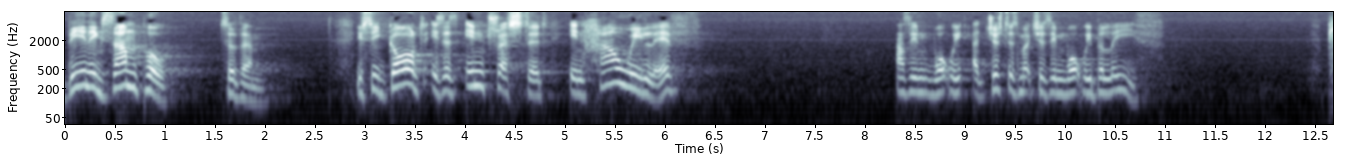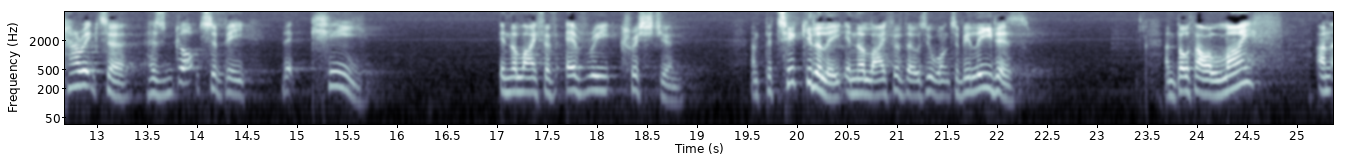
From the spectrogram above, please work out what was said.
Be an example to them. You see, God is as interested in how we live as in what we, uh, just as much as in what we believe. Character has got to be the key in the life of every Christian, and particularly in the life of those who want to be leaders. And both our life and,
